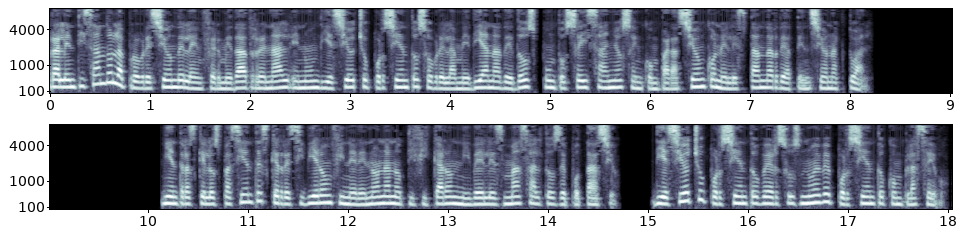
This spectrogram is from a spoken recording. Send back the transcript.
ralentizando la progresión de la enfermedad renal en un 18% sobre la mediana de 2.6 años en comparación con el estándar de atención actual. Mientras que los pacientes que recibieron finerenona notificaron niveles más altos de potasio, 18% versus 9% con placebo.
